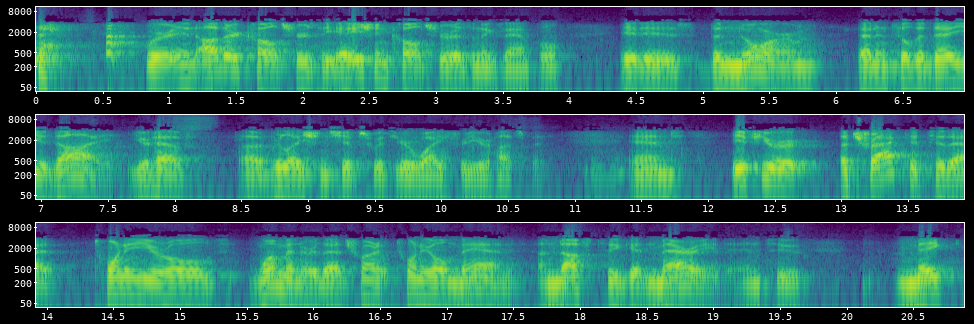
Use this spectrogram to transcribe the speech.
where in other cultures, the Asian culture as an example, it is the norm that until the day you die, you have uh, relationships with your wife or your husband. Mm-hmm. And if you're attracted to that 20 year old woman or that 20 year old man enough to get married and to make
